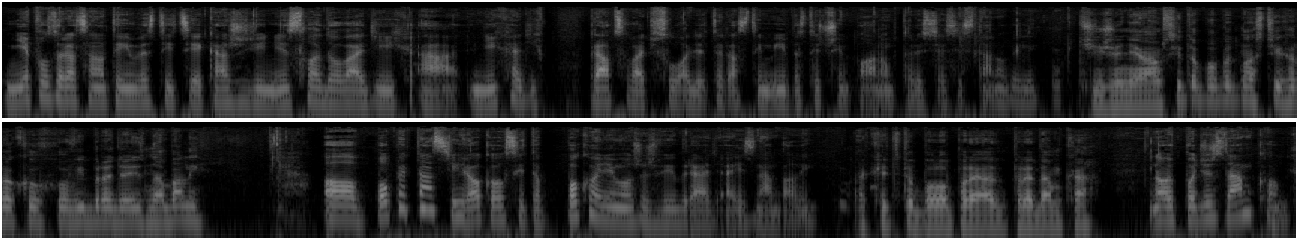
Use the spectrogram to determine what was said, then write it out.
nepozerať sa na tie investície každý deň, nesledovať ich a nechať ich pracovať v súlade teda s tým investičným plánom, ktorý ste si stanovili. Čiže nemám si to po 15 rokoch vybrať aj z na Bali? O, po 15 rokoch si to pokojne môžeš vybrať aj z na Bali. A keď to bolo pre, pre Damka? No, pôjdeš s dámkom.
